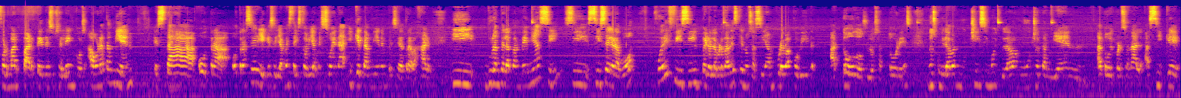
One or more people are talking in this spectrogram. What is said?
formar parte de sus elencos. Ahora también está otra, otra serie que se llama Esta historia me suena y que también empecé a trabajar y durante la pandemia sí, sí, sí se grabó. Fue difícil, pero la verdad es que nos hacían prueba COVID a todos los actores, nos cuidaban muchísimo y cuidaban mucho también a todo el personal. Así que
